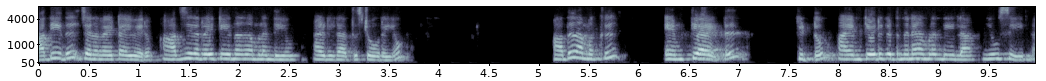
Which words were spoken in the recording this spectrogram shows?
ആദ്യം ഇത് ജനറേറ്റ് ആയി വരും. ആദ്യം ജനറേറ്റ് ചെയ്യുന്നത് നമ്മൾ എന്ത് ചെയ്യും? ഐ ഡിയുടെ അകത്ത് സ്റ്റോർ ചെയ്യും. അത് നമുക്ക് എം ടി ആയിട്ട് കിട്ടും. ആ എം ടി ആയിട്ട് കിട്ടുന്നതിനെ നമ്മൾ എന്ത് ചെയ്യില്ല? യൂസ് ചെയ്യില്ല.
